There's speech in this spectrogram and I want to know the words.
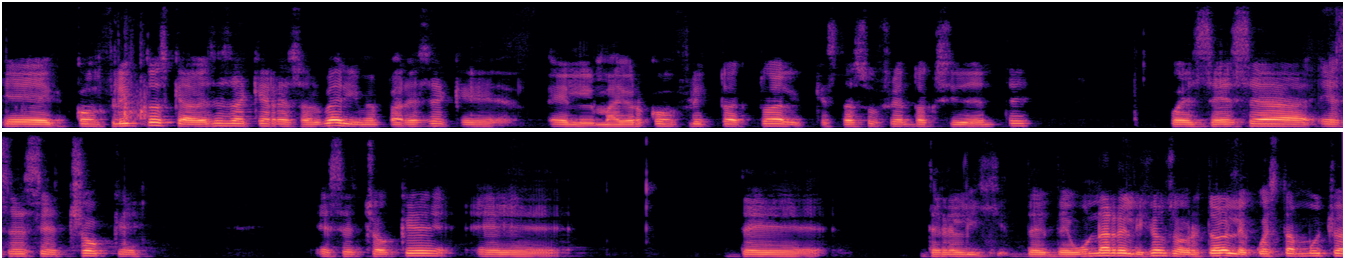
Eh, conflictos que a veces hay que resolver y me parece que el mayor conflicto actual que está sufriendo Occidente, pues esa, es ese choque ese choque eh, de, de, una religión, sobre todo le cuesta mucho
